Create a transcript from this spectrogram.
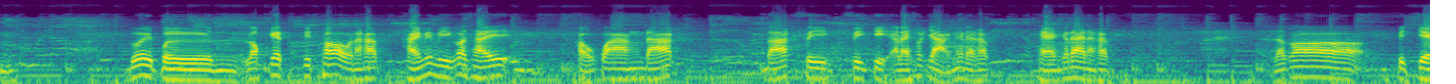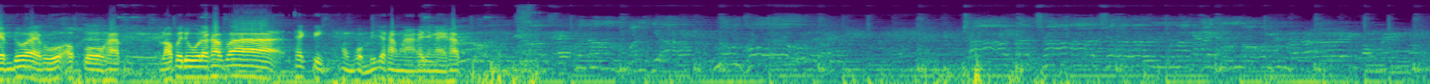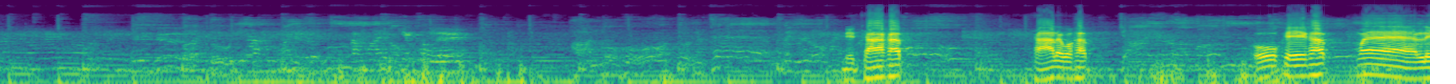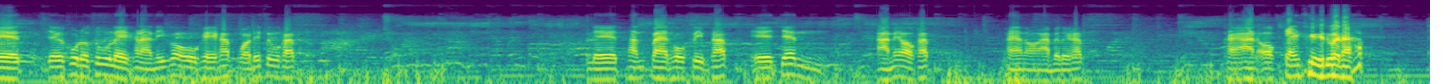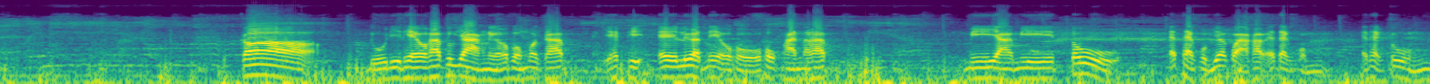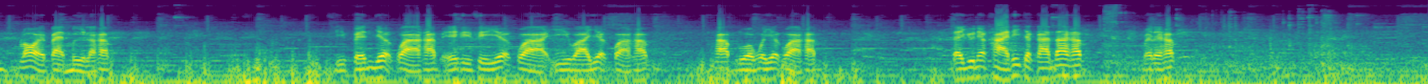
ด้วยปืนล็อกเก็ตฟิตทัลนะครับ ใครไม่มีก็ใช้เขากวางดาร์กดาร์กซีซีกิอะไรสักอย่างนี่แหละครับ แทนก็ได้นะครับ แล้วก็ปิดเกมด้วยพูออฟโฟครับ เราไปดูเลยครับว่าแทคนิคของผมนี่จะทำงานกันยังไงครับ เน็ตช้าครับ ช้าเลยวะครับ โอเคครับแม่เลดเจอคู่ต่อสู้เลดขนาดนี้ก็โอเคครับ พอได้สู้ครับเลดพันแปดหกสิบครับ เอเจนต์อ่านไม่ออกครับใครอ่านออกอ่านไปเลยครับใครอ่านออกแจ้งชื่อด้วยนะครับ ก็ดูดีเทลครับทุกอย่างเหนือผมหมดครับเอฟพีเอเลือดนี่ โอ้โหหกพันนะครับ มีอย่างมีตู้แอตแทกผมเยอะกว่าครับแอตแทกผมแอตแทกตู้ผมร้อยแปดหมื่นแล้วครับดีเฟนซ์เยอะกว่าครับ ACC เยอะกว่า EY เยอะกว่าครับ ภาพรวมก็เยอะกว่าครับ แต่อยู่ในข่ายที่จัดการได้ครับไปเลยครับ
